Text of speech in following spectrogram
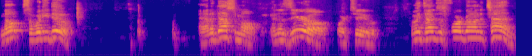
Nope. So what do you do? Add a decimal and a 0 or 2. How many times does 4 go into 10?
